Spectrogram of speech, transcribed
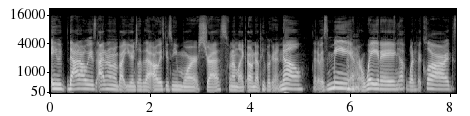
it, that always, I don't know about you, Angela, but that always gives me more stress when I'm like, oh no, people are going to know that it was me Mhm. and they're waiting. Yep. What if it clogs?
